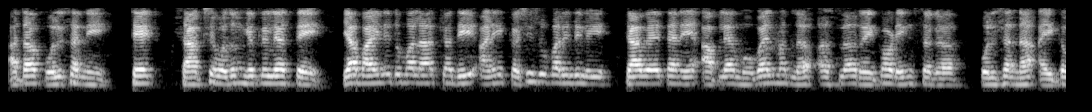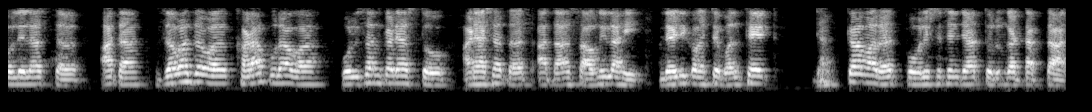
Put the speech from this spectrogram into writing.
आता पोलिसांनी थेट साक्ष वधून घेतलेली असते. या बाईने तुम्हाला कधी आणि कशी सुपारी दिली त्यावेळी त्याने आपल्या मोबाईल मधलं असलं रेकॉर्डिंग सगळं पोलिसांना ऐकवलेलं असतं. आता जवळजवळ खडा पुरावा पोलिसांकडे असतो आणि अशातच आता सावनीलाही लेडी कॉन्स्टेबल थेट धक्का मारत पोलीस स्टेशनच्या तुरुंगात टाकतात.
